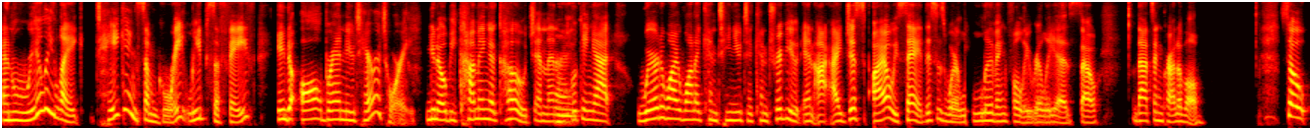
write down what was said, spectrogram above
and really like taking some great leaps of faith into all brand new territory, you know, becoming a coach and then right. looking at where do I want to continue to contribute? And I, I just, I always say this is where living fully really is. So that's incredible. So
